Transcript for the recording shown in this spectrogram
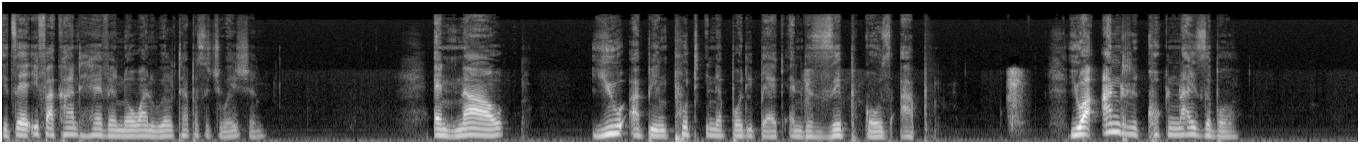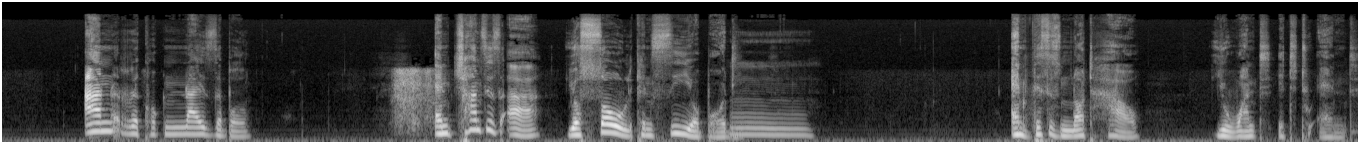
It's a if I can't have a no one will type of situation. And now you are being put in a body bag and the zip goes up. You are unrecognizable. Unrecognizable. And chances are your soul can see your body. And this is not how you want it to end.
